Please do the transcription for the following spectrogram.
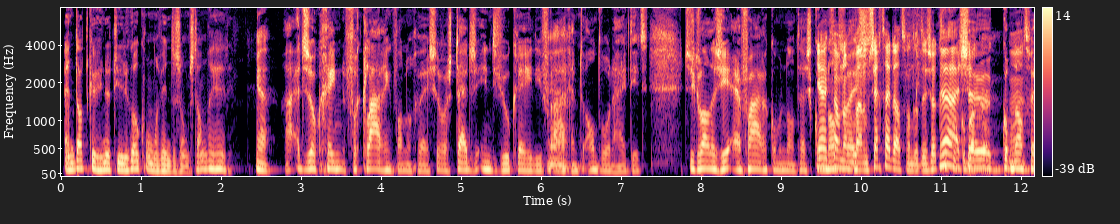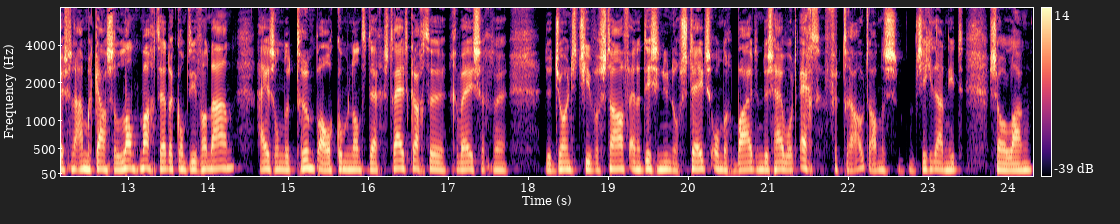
En dat kun je natuurlijk ook onder wintersomstandigheden. Ja. Maar het is ook geen verklaring van hem geweest. Er was tijdens een interview kreeg hij die vraag ja. en toen antwoordde hij dit. Dus ik wel een zeer ervaren commandant. Hij is commandant ja, ik nog, waarom zegt hij dat? Want dat is ook ja, hij is uh, commandant geweest van de Amerikaanse landmacht. Hè. Daar komt hij vandaan. Hij is onder Trump al commandant der strijdkrachten geweest. De, de Joint Chief of Staff. En dat is hij nu nog steeds onder Biden. Dus hij wordt echt vertrouwd. Anders zit je daar niet zo lang.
